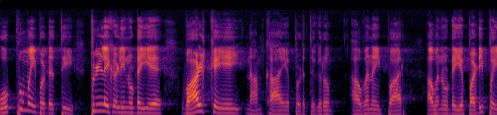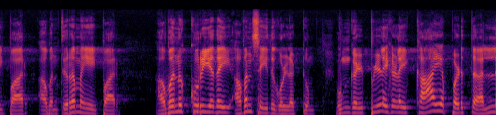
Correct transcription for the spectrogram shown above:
ஒப்புமைப்படுத்தி பிள்ளைகளினுடைய வாழ்க்கையை நாம் காயப்படுத்துகிறோம். அவனை பார் அவனுடைய படிப்பை பார் அவன் திறமையை பார் அவனுக்குரியதை அவன் செய்து கொள்ளட்டும். உங்கள் பிள்ளைகளை காயப்படுத்த அல்ல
